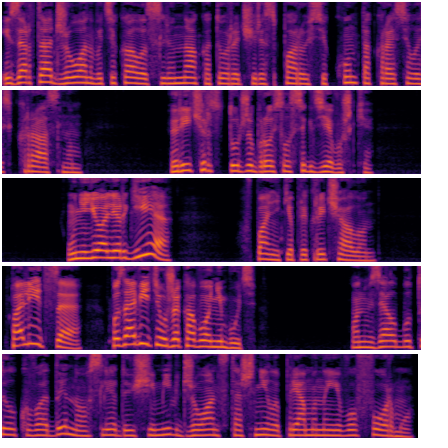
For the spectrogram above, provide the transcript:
Изо рта Джоан вытекала слюна, которая через пару секунд окрасилась красным. Ричард тут же бросился к девушке. «У нее аллергия?» — в панике прикричал он. «Полиция! Позовите уже кого-нибудь!» Он взял бутылку воды, но в следующий миг Джоан стошнила прямо на его форму.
